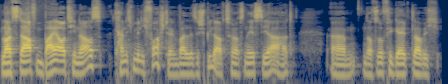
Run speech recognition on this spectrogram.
Läuft es da auf ein Buyout hinaus? Kann ich mir nicht vorstellen, weil er die Spieleroption aufs nächste Jahr hat. Ähm, und auf so viel Geld, glaube ich,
